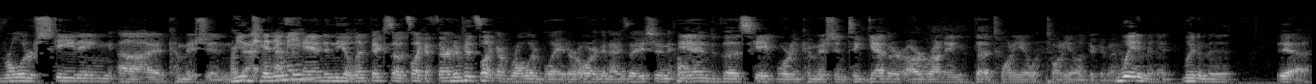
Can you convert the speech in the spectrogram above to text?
roller skating uh, commission. Are you that kidding has me? Hand in the Olympics, so it's like a third of it's like a rollerblader organization, and the skateboarding commission together are running the 20, 20 Olympic event. Wait a minute. Wait a minute. Yeah,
